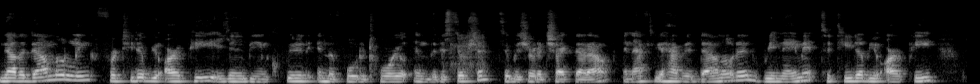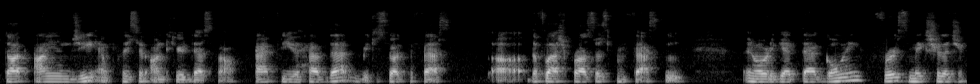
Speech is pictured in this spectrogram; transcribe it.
Now the download link for TWRP is going to be included in the full tutorial in the description, so be sure to check that out. And after you have it downloaded, rename it to TWRP and place it onto your desktop. After you have that, we can start the fast uh, the flash process from Fastboot. In order to get that going, first make sure that your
